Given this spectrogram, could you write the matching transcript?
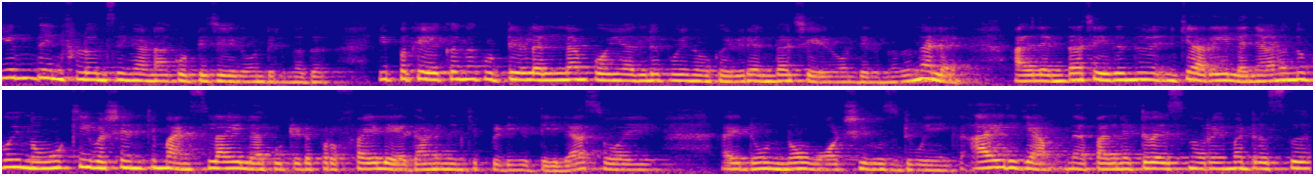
എന്ത് ഇൻഫ്ലുവൻസിങ് ആണ് ആ കുട്ടി ചെയ്തുകൊണ്ടിരുന്നത്? ഇപ്പൊ കേൾക്കുന്ന കുട്ടികളെല്ലാം പോയി അതിൽ പോയി നോക്കുക ഇവരെന്താ ചെയ്തുകൊണ്ടിരുന്നത് എന്നല്ലേ? അതിലെന്താ ചെയ്തതെന്ന് എനിക്കറിയില്ല. ഞാനൊന്ന് പോയി നോക്കി പക്ഷെ എനിക്ക് മനസ്സിലായില്ല ആ കുട്ടിയുടെ പ്രൊഫൈൽ ഏതാണെന്ന് എനിക്ക് പിടികിട്ടിയില്ല. So I I don't know what she was doing ആയിരിക്കാം. പതിനെട്ട് വയസ്സെന്ന് പറയുമ്പോൾ ഡ്രസ്സ്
